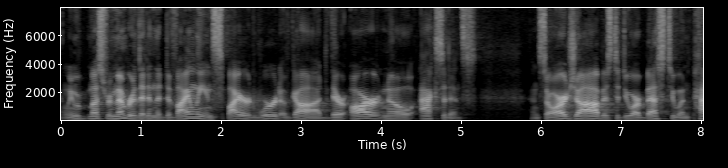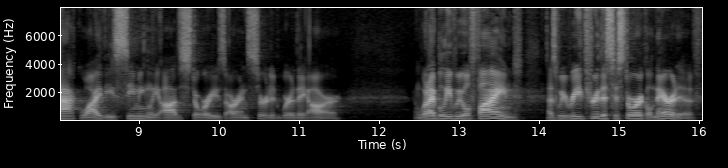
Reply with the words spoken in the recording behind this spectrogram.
And we must remember that in the divinely inspired Word of God, there are no accidents. And so our job is to do our best to unpack why these seemingly odd stories are inserted where they are. And what I believe we will find as we read through this historical narrative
